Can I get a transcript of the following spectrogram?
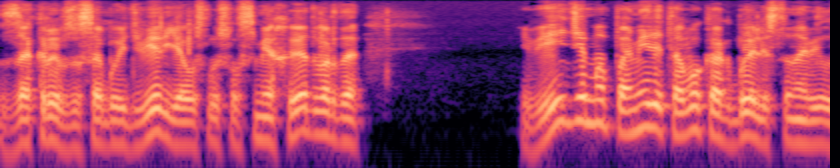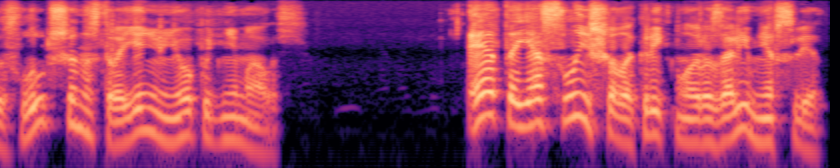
Закрыв за собой дверь, я услышал смех Эдварда — Видимо, по мере того, как Белли становилась лучше, настроение у него поднималось. «Это я слышала!» — крикнула Розали мне вслед.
